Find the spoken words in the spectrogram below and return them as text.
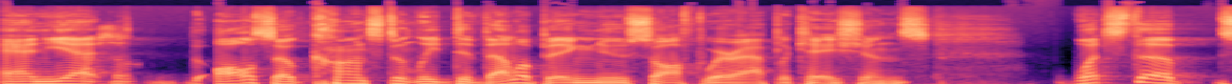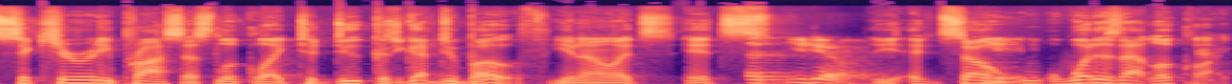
and yet Absolutely. also constantly developing new software applications. What's the security process look like to do because you got to do both you know it's it's uh, you do. So you, what does that look like?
